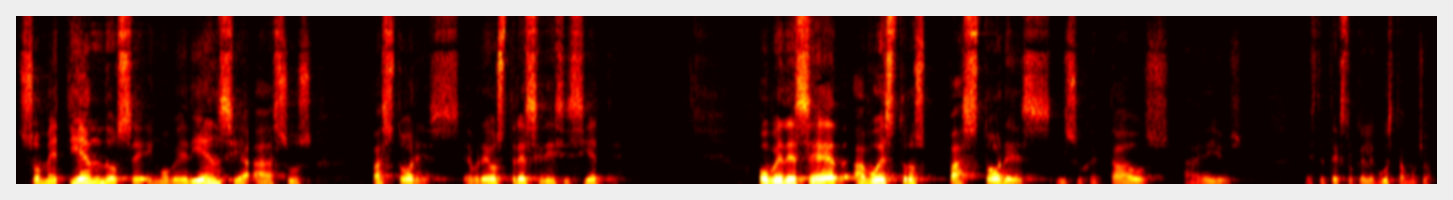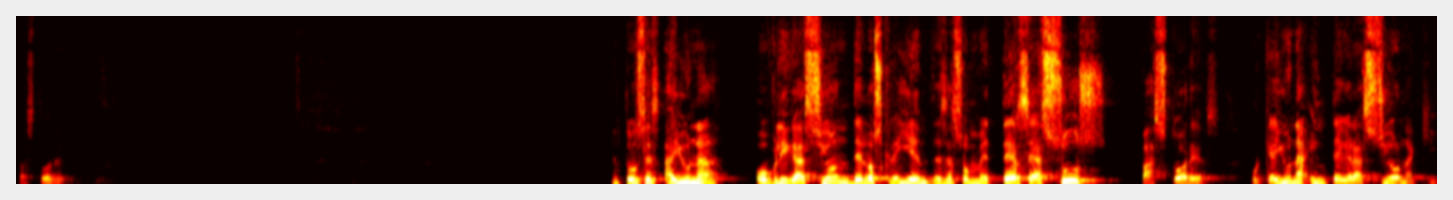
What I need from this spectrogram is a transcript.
sometiéndose en obediencia a sus pastores. Hebreos 13, 17. Obedeced a vuestros pastores y sujetaos a ellos. Este texto que le gusta a muchos pastores. Entonces hay una obligación de los creyentes a someterse a sus pastores, porque hay una integración aquí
